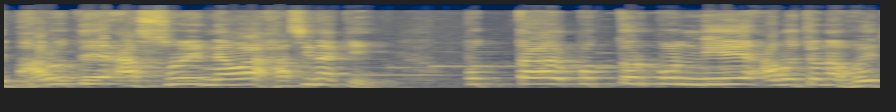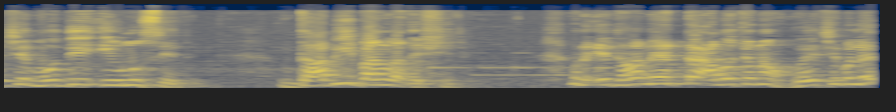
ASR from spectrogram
যে ভারতে আশ্রয় নেওয়া হাসিনাকে প্রত্যার প্রত্যর্পণ নিয়ে আলোচনা হয়েছে মোদি ইউনুসের, দাবি বাংলাদেশের। মানে এ ধরনের একটা আলোচনা হয়েছে বলে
